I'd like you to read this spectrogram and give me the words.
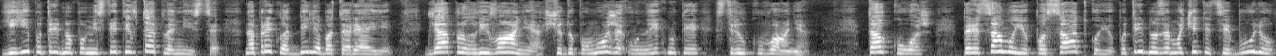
її потрібно помістити в тепле місце, наприклад, біля батареї, для прогрівання, що допоможе уникнути стрілкування. Також перед самою посадкою потрібно замочити цибулю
